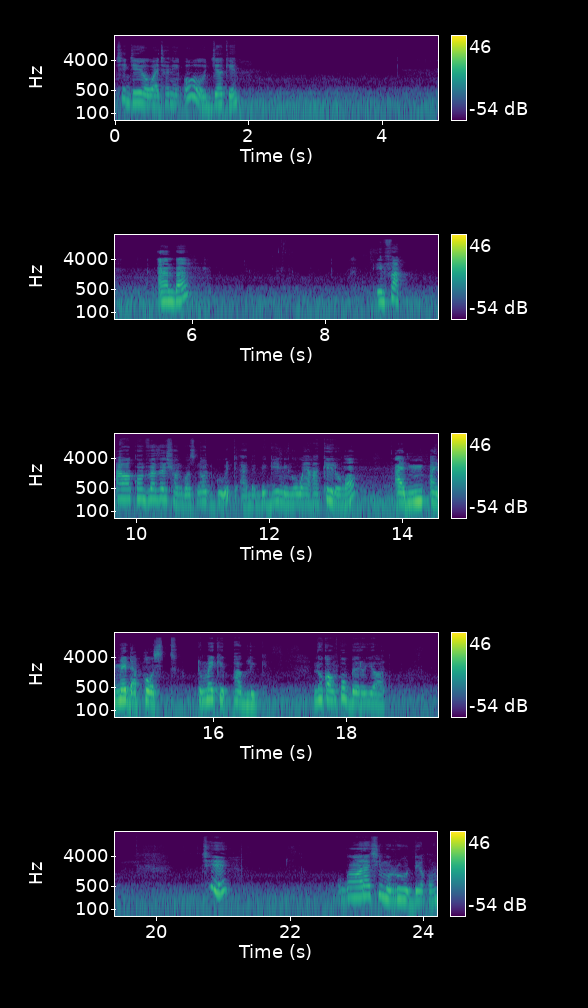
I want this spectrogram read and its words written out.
Chije Wachani, oh, Jackie. Amber, in fact, our conversation was not good at the beginning where I, I made a post to make it public. No kampu beriyot. Chi, gora chi muru deko,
